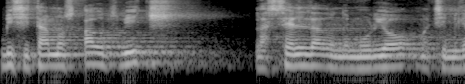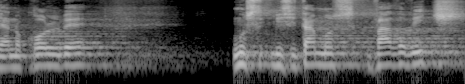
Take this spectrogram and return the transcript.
Visitamos Auschwitz, la celda donde murió Maximiliano Kolbe. Visitamos Vadovich,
